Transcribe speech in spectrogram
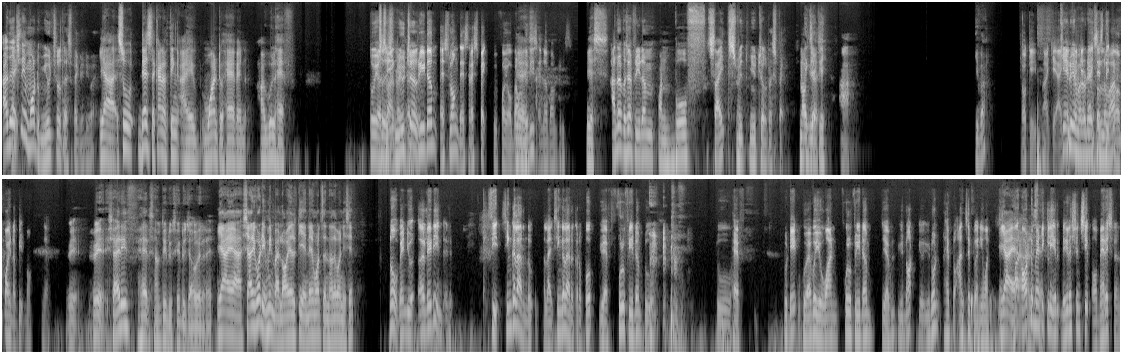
Are like, actually more to mutual respect anyway. Yeah so that's the kind of thing i want to have and i will have. So yeah so, so mutual right. freedom as long there's respect for your boundaries yes. and her boundaries. Yes. 100% freedom on both sides with mutual respect. Not exactly. just, ah Eva? Okay, okay. I can, can, I can your point a bit more. Yeah. Wait, wait. Sharif had something to say to Jawel, right? Yeah, yeah. Sharif, what do you mean by loyalty? And then what's another one you said? No, when you already in, see single are like single are you have full freedom to to have to date whoever you want, full freedom. You have, you not you, you don't have to answer to anyone. Yeah, But automatically, automatically, relationship or marriage, you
